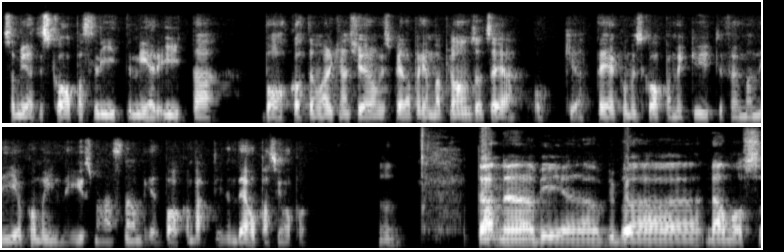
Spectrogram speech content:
som gör att det skapas lite mer yta bakåt än vad det kanske gör om vi spelar på hemmaplan så att säga. Och att det kommer skapa mycket ytor för Mané att komma in i just med hans snabbhet bakom backlinjen. Det hoppas jag på. Mm. Danne, vi, vi börjar närma oss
